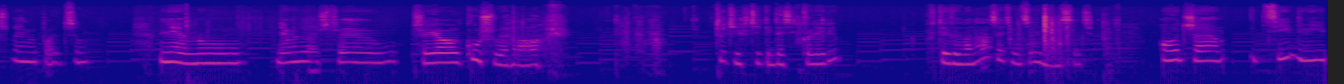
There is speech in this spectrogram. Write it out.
З моїми пальцями? Ні, ну, я вважаю, що, що я куш виграла. Тут їх тільки 10 кольорів. В тих 12, в цих 10. Отже, ці дві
